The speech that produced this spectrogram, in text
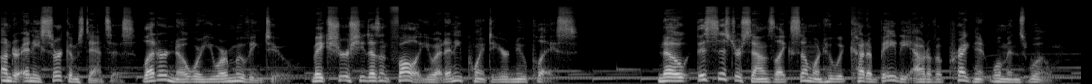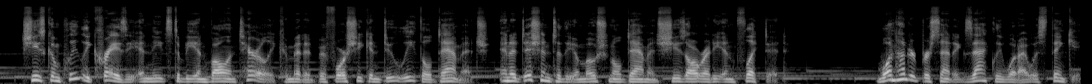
under any circumstances, let her know where you are moving to. Make sure she doesn't follow you at any point to your new place. No, this sister sounds like someone who would cut a baby out of a pregnant woman's womb. She's completely crazy and needs to be involuntarily committed before she can do lethal damage, in addition to the emotional damage she's already inflicted. 100% exactly what I was thinking.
